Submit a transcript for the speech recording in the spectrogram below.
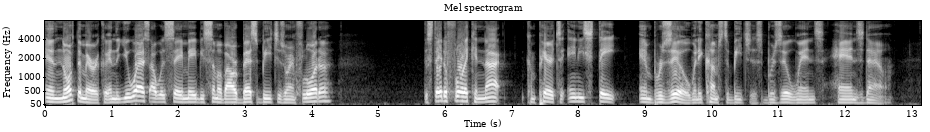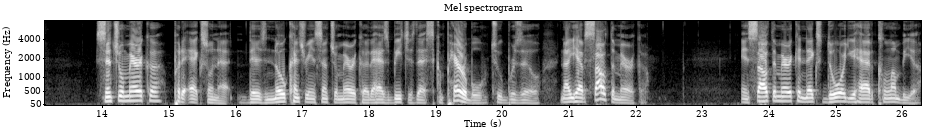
In North America, in the US, I would say maybe some of our best beaches are in Florida. The state of Florida cannot compare to any state in Brazil when it comes to beaches. Brazil wins hands down. Central America, put an X on that. There's no country in Central America that has beaches that's comparable to Brazil. Now you have South America. In South America, next door, you have Colombia.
